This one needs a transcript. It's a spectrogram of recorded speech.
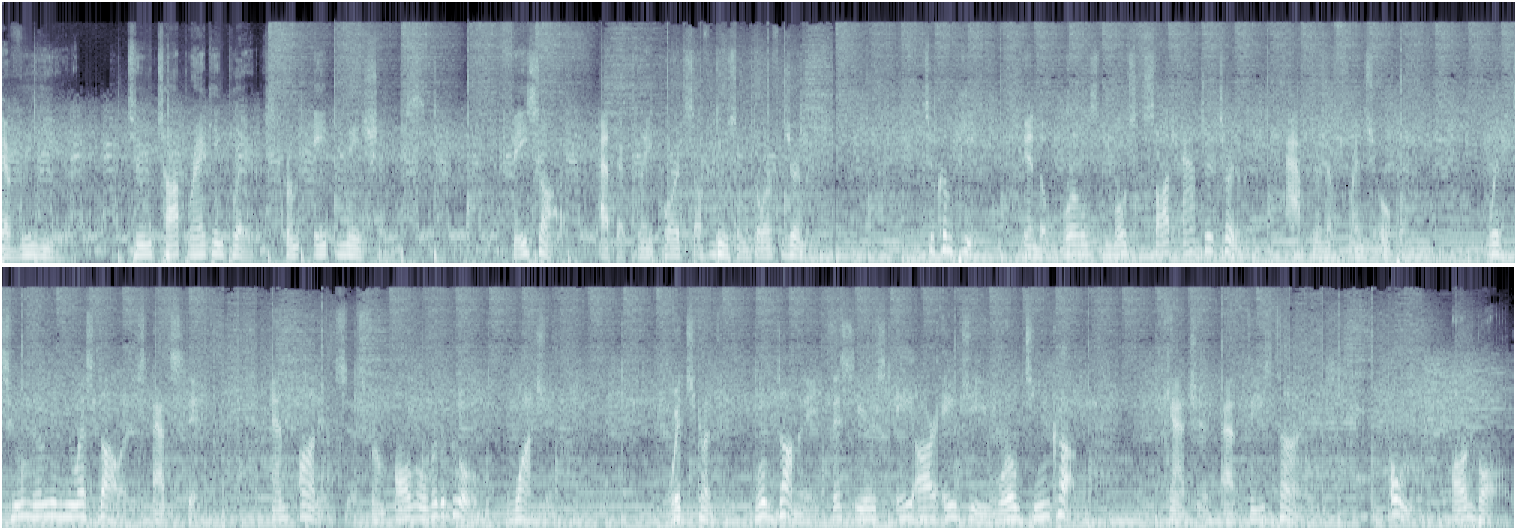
Every year, two top ranking players from eight nations face off at the clay courts of Dusseldorf, Germany to compete in the world's most sought after tournament after the French Open. With 2 million US dollars at stake and audiences from all over the globe watching. Which country will dominate this year's ARAG World Team Cup? Catch it at these times, only on BALLS.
